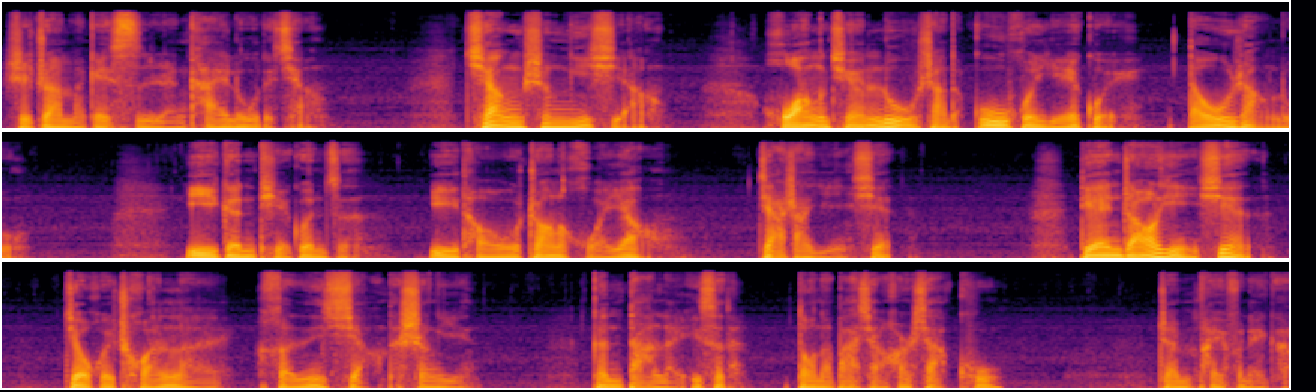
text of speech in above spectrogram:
是专门给死人开路的枪。枪声一响，黄泉路上的孤魂野鬼。都让路。一根铁棍子，一头装了火药，加上引线，点着引线，就会传来很响的声音，跟打雷似的，都能把小孩吓哭。真佩服那个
